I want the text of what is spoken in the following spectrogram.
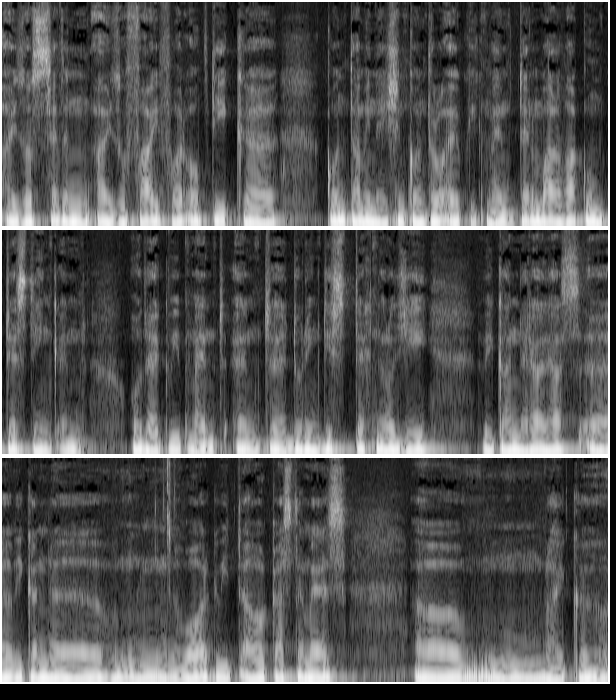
ISO 7, ISO 5 for optic uh, contamination control equipment, thermal vacuum testing, and other equipment. And uh, during this technology, we can uh, we can uh, work with our customers like uh,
